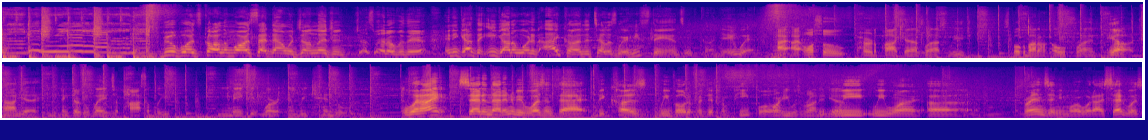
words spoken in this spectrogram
around and around. Billboard's Carl Lamarre sat down with John Legend, just right over there, and he got the EGOT awarded icon to tell us where he stands with Kanye West. I, I also heard a podcast last week, spoke about an old friend, Yeah. uh, Kanye. Do you think there's a way to possibly make it work and rekindle? What I said in that interview wasn't that because we voted for different people Or he was running, yeah. we we weren't uh, friends anymore. What I said was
